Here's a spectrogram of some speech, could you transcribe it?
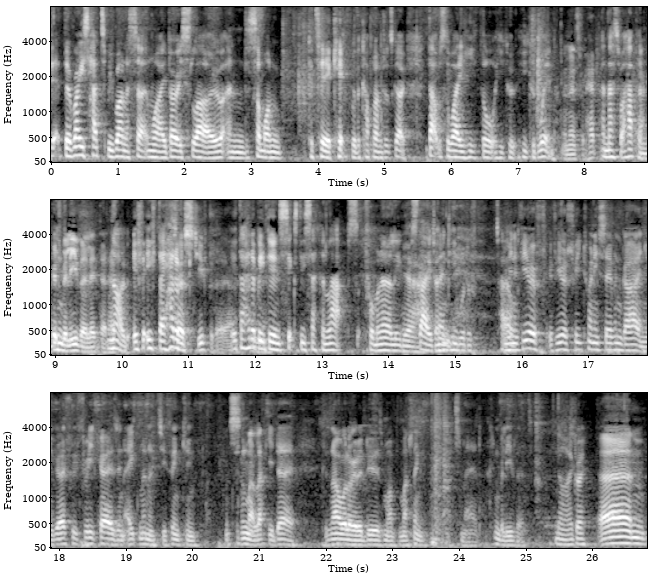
the, the race had to be run a certain way, very slow, and someone could see a kick with a couple hundred to go. That was the way he thought he could he could win, And that's what happened. and that's what happened. I couldn't If- believe they let that happen. no, if if they had so a, stupid. eh? if they had been doing sixty second laps from an early Yeah. stage, I think he would have. I mean, if you're a, if you're a 327 guy and you go through three Ks in eight minutes, you're thinking, this is my lucky day. Because now all i got to do is my, my thing. It's mad. I couldn't believe that. no, I agree. Um,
